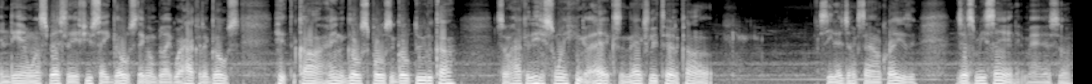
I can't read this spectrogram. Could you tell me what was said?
And then, one especially if you say ghost, they gonna be like, well, how could a ghost hit the car? Ain't a ghost supposed to go through the car? So how could he swing an axe and actually tear the car up? See, that junk sound crazy. Just me saying it, man. So,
